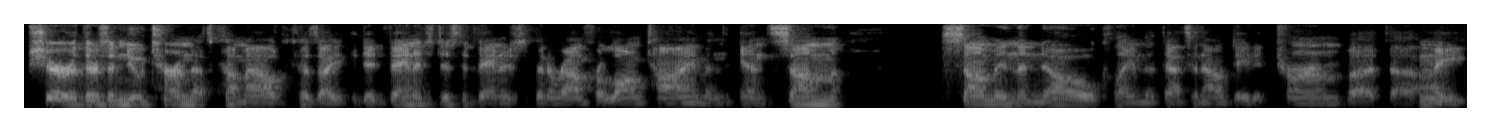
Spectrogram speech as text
Sure, there's a new term that's come out because I the advantage disadvantage has been around for a long time, and and some some in the know claim that that's an outdated term, but uh, Hmm. I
